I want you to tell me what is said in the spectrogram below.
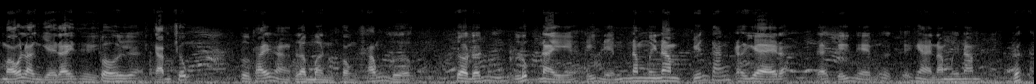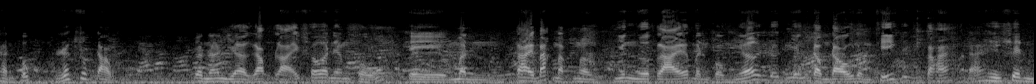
Mỗi lần về đây thì tôi cảm xúc, tôi thấy rằng là mình còn sống được cho đến lúc này kỷ niệm 50 năm chiến thắng trở về đó để kỷ niệm cái ngày 50 năm rất hạnh phúc, rất xúc động. Cho nên giờ gặp lại số anh em cũ thì mình tay bắt mặt mừng, nhưng ngược lại mình còn nhớ đến những đồng đội, đồng chí của chúng ta đã hy sinh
